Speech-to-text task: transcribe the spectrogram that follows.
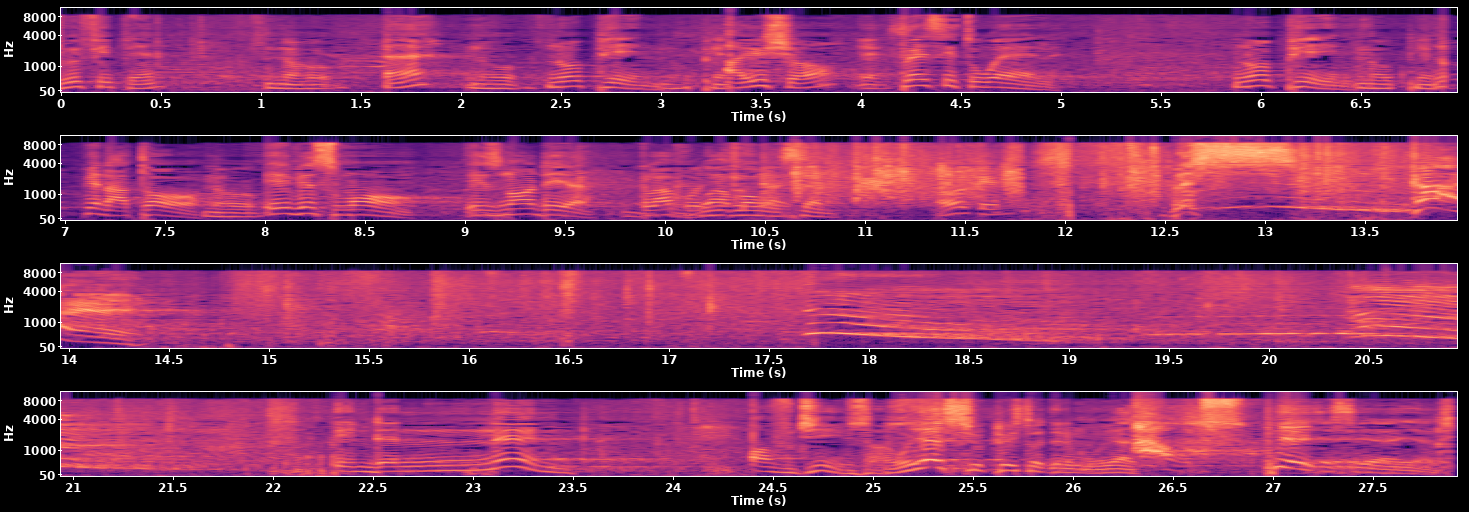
Do you feel pain? No, Eh? no, No pain. No pain. Are you sure? Yes. Press it well. No pain. No pain. No pain at all. No. Even small. It's not there. Clap for One Jesus more with them. Okay. Bless. Guy. In the name of Jesus. wɔ yesu kristo din mu yes Out. pie sɛsɛ yes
